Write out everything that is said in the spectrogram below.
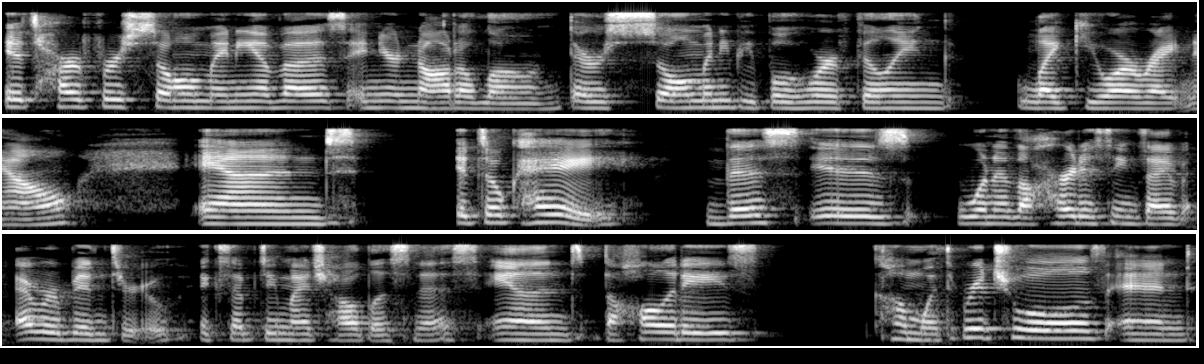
it's hard for so many of us, and you're not alone. There's so many people who are feeling like you are right now, and it's okay this is one of the hardest things I've ever been through, accepting my childlessness. And the holidays come with rituals and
